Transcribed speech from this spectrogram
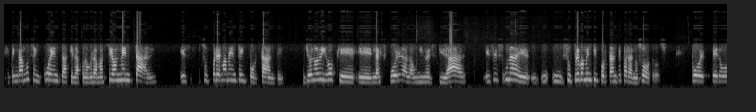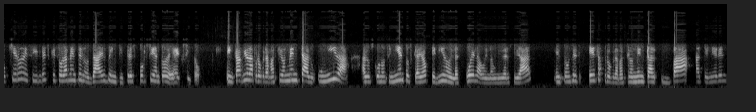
que tengamos en cuenta que la programación mental es supremamente importante. Yo no digo que eh, la escuela, la universidad, esa es una de supremamente importante para nosotros. pero quiero decirles que solamente nos da el 23% de éxito. En cambio, la programación mental unida a los conocimientos que haya obtenido en la escuela o en la universidad, entonces esa programación mental va a tener el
